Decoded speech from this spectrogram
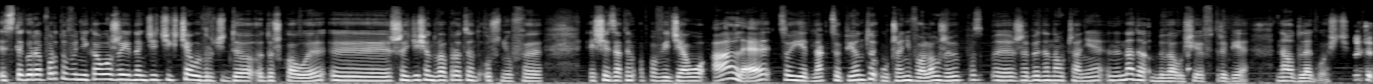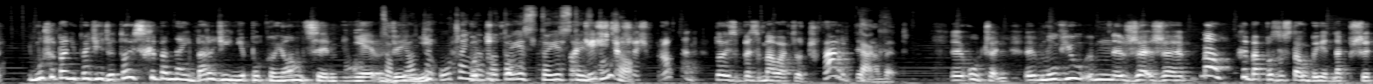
E, z tego raportu wynikało, że jednak dzieci chciały wrócić do, do szkoły. 62% e, uczniów e, się za tym opowiedziało, ale co jednak co piąty uczeń wolał, żeby, żeby na nauczanie nadal odbywało się w trybie na odległość. Znaczy, muszę pani powiedzieć, że to jest chyba najbardziej niepokojący no. mnie wynik. Uczeń, no to, to, jest, to jest, to jest 26% to jest bez mała co czwarty tak. nawet y, uczeń y, mówił, mm, że, że no, chyba pozostałby jednak przy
